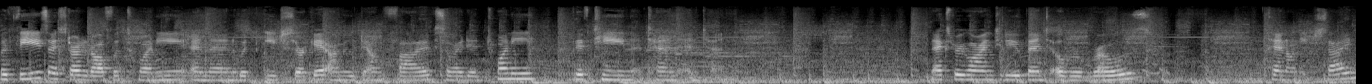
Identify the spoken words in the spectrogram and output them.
With these, I started off with 20, and then with each circuit, I moved down five. So I did 20, 15, 10, and 10. Next, we're going to do bent over rows, 10 on each side.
